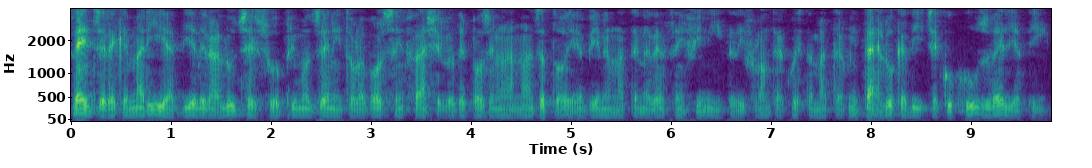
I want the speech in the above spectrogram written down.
Leggere che Maria diede alla luce il suo primogenito, la volse in fascia e lo deposò in una mangiatoia avviene una tenerezza infinita di fronte a questa maternità. E Luca dice, cucù, svegliati,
